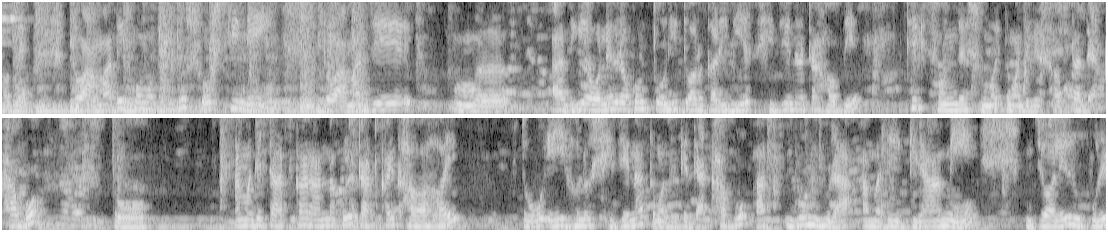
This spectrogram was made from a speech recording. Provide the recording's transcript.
হবে। তো আমাদের কোনো কিন্তু ষষ্ঠী নেই। তো আমার যে আজকে অনেক রকম তরি তরকারি দিয়ে সিজেনাটা হবে, ঠিক সন্ধ্যের সময় তোমাদেরকে সবটা দেখাবো। তো আমাদের টাটকা রান্না করে টাটকাই খাওয়া হয়। তো এই হলো সিজেনা, তোমাদেরকে দেখাবো। আর বন্ধুরা, আমাদের গ্রামে জলের উপরে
